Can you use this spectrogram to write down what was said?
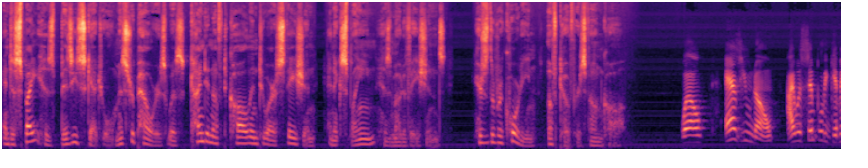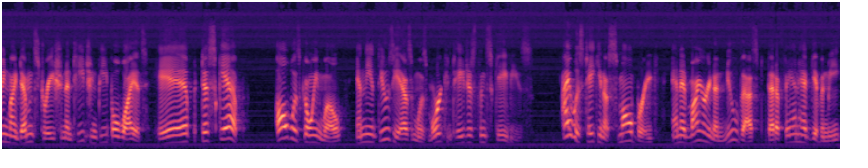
And despite his busy schedule, Mr. Powers was kind enough to call into our station and explain his motivations. Here's the recording of Topher's phone call. Well, as you know, I was simply giving my demonstration and teaching people why it's hip to skip. All was going well, and the enthusiasm was more contagious than scabies. I was taking a small break and admiring a new vest that a fan had given me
